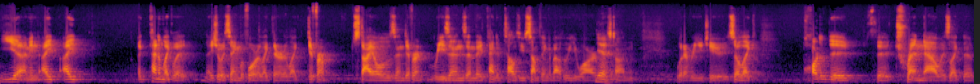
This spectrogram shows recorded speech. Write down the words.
yeah, I mean, I, I Uh, kind of like what Aysha was saying before. Like there are like different styles and different reasons, and it kind of tells you something about who you are Yeah. based on whatever you choose. So like part of the the trend now is like the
